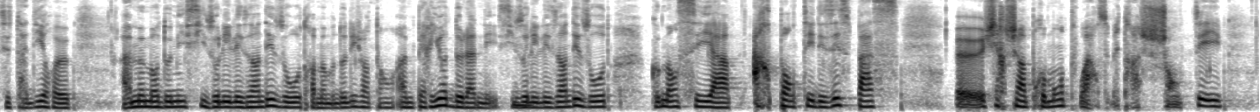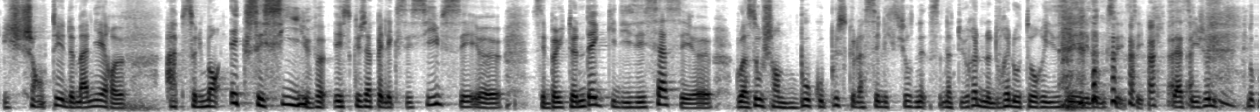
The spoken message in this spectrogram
c'est-à-dire euh, à un moment donné s'isoler les uns des autres, à un moment donné, j'entends, à une période de l'année, s'isoler mmh. les uns des autres, commencer à arpenter des espaces, euh, chercher un promontoire, se mettre à chanter et chanter de manière euh, absolument excessive. Et ce que j'appelle excessive, c'est euh, c'est qui disait ça. C'est euh, l'oiseau chante beaucoup plus que la sélection naturelle ne devrait l'autoriser. Donc c'est assez joli. Donc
